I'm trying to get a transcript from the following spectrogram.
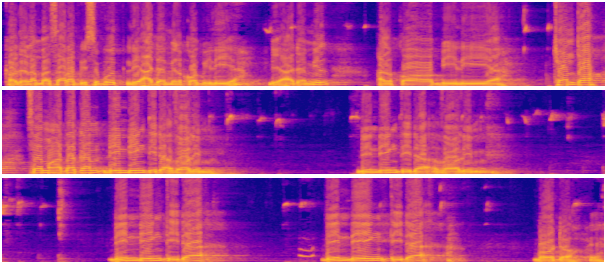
Kalau dalam bahasa Arab disebut li adamil qabiliyah, li adamil al qabiliyah. Contoh, saya mengatakan dinding tidak zalim. Dinding tidak zalim. Dinding tidak dinding tidak bodoh ya.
